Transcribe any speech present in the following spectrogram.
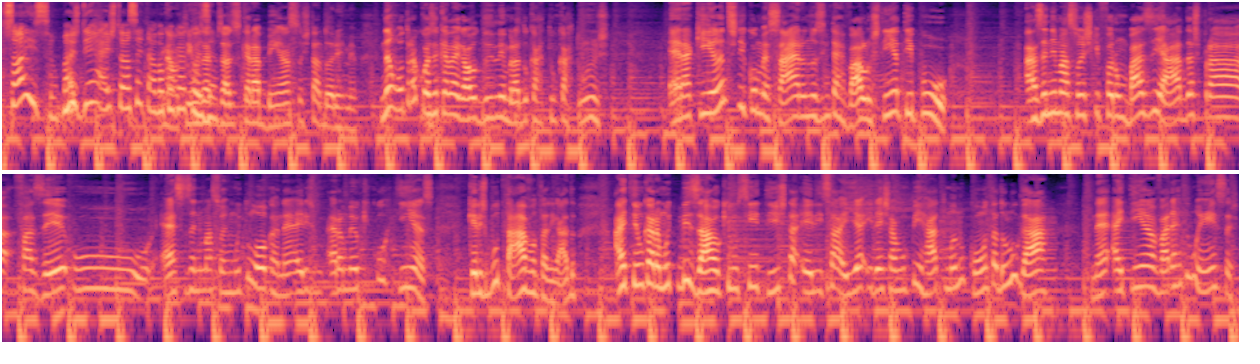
Só isso. Mas de resto eu aceitava Não, qualquer tem uns coisa. episódios que eram bem assustadores mesmo. Não, outra coisa que é legal de lembrar do Cartoon Cartoons era que antes de começar, era nos intervalos, tinha tipo as animações que foram baseadas pra fazer o essas animações muito loucas, né? Eles eram meio que curtinhas, que eles botavam, tá ligado? Aí tem um cara muito bizarro que um cientista, ele saía e deixava um pirra tomando conta do lugar, né? Aí tinha várias doenças.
